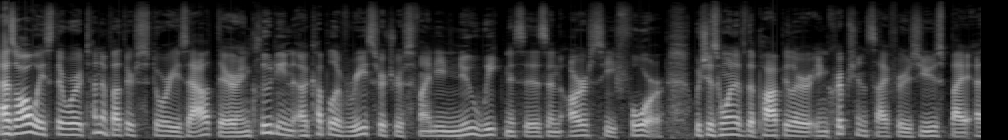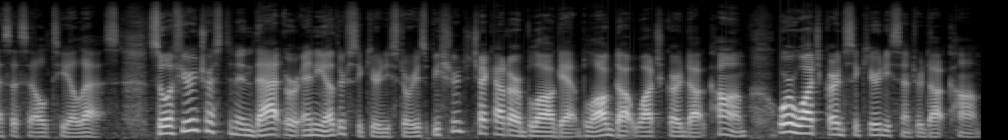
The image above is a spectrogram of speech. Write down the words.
As always, there were a ton of other stories out there, including a couple of researchers finding new weaknesses in RC4, which is one of the popular encryption ciphers used by SSL TLS. So if you're interested in that or any other security stories, be sure to check out our blog at blog.watchguard.com or watchguardsecuritycenter.com.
